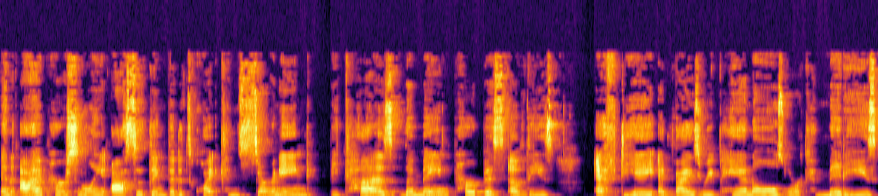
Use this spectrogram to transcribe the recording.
And I personally also think that it's quite concerning because the main purpose of these FDA advisory panels or committees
